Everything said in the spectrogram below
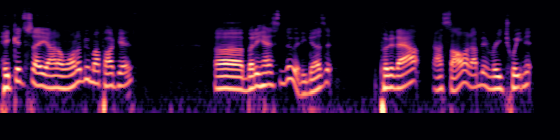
He could say I don't want to do my podcast, uh, but he has to do it. He does it, put it out. I saw it. I've been retweeting it.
